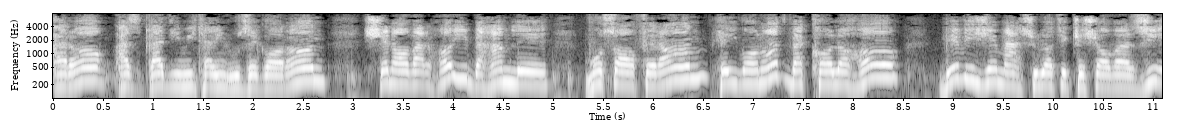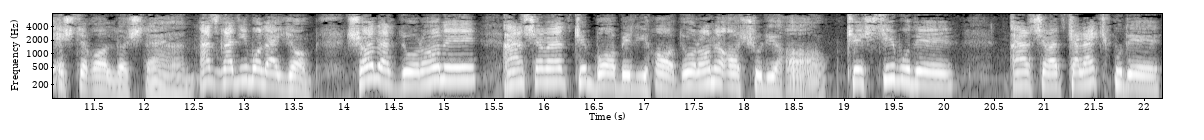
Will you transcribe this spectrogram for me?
عراق از قدیمی ترین روزگاران شناورهایی به حمل مسافران حیوانات و کالاها به ویژه محصولات کشاورزی اشتغال داشتند از قدیم الایام. شاید از دوران عرض شود که بابلی ها دوران آشوری ها کشتی بوده عرض شود کلک بوده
